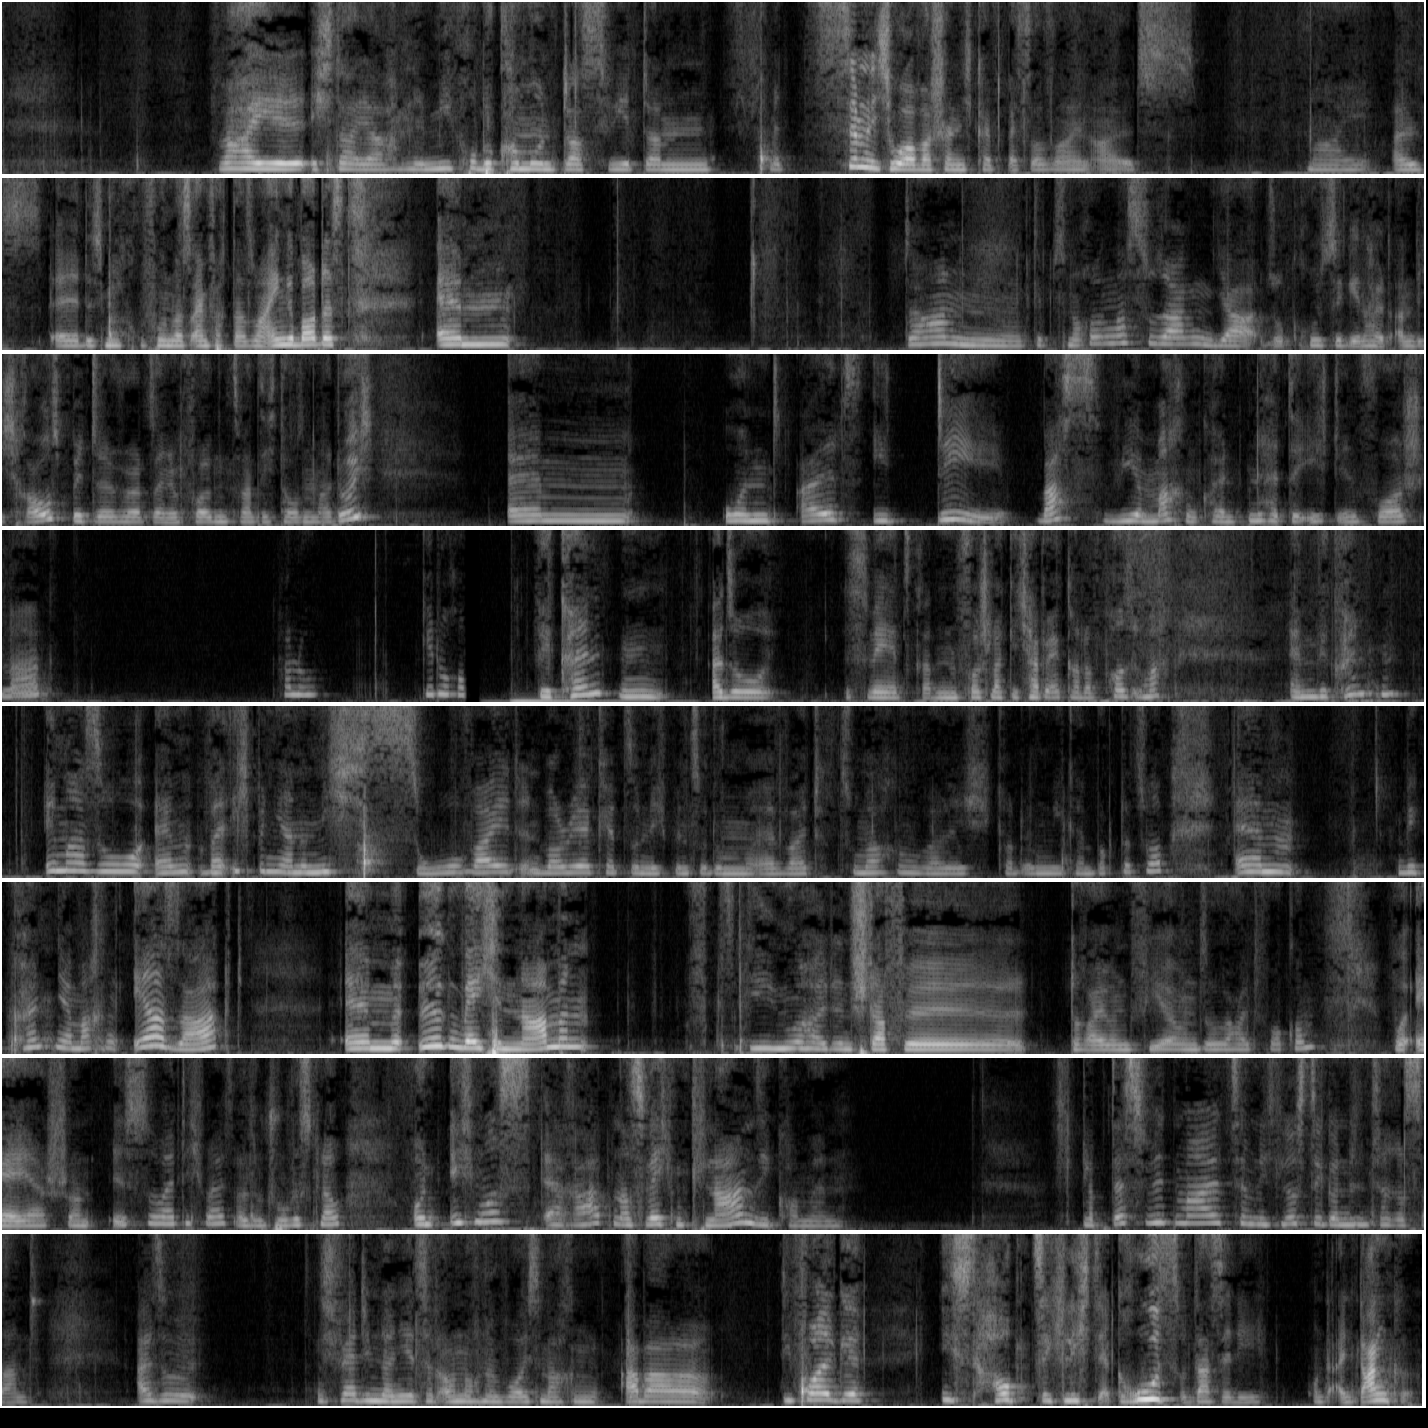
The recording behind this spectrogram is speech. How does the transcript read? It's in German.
Weil ich da ja ein Mikro bekomme und das wird dann mit ziemlich hoher Wahrscheinlichkeit besser sein als mein, als äh, das Mikrofon, was einfach da so eingebaut ist. Ähm, dann gibt es noch irgendwas zu sagen? Ja, so Grüße gehen halt an dich raus. Bitte hört seine Folgen 20.000 Mal durch. Ähm, und als Idee, was wir machen könnten, hätte ich den Vorschlag. Geh doch auf. Wir könnten, also es wäre jetzt gerade ein Vorschlag, ich habe ja gerade auf Pause gemacht. Ähm, wir könnten immer so, ähm, weil ich bin ja noch nicht so weit in Warrior Cats und ich bin zu dumm äh, weiterzumachen, weil ich gerade irgendwie keinen Bock dazu habe. Ähm, wir könnten ja machen, er sagt ähm, irgendwelche Namen, die nur halt in Staffel 3 und 4 und so halt vorkommen, wo er ja schon ist, soweit ich weiß, also Todesklau. Und ich muss erraten, aus welchem Clan sie kommen. Ich glaube, das wird mal ziemlich lustig und interessant. Also, ich werde ihm dann jetzt halt auch noch eine Voice machen, aber die Folge ist hauptsächlich der Gruß und dass er die und ein Danke.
